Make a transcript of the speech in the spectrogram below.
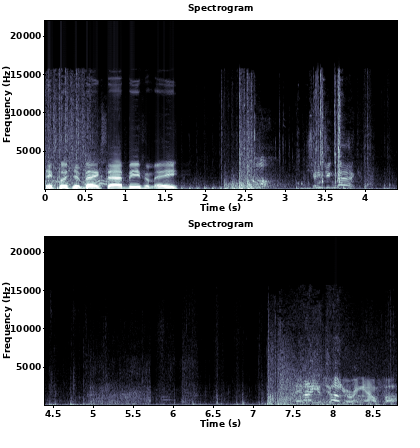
They pushing backside B from A. Changing mag. Enemy securing Alpha.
